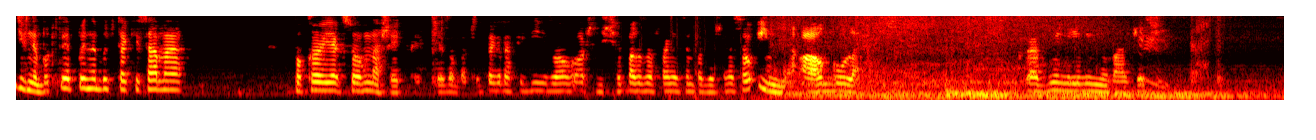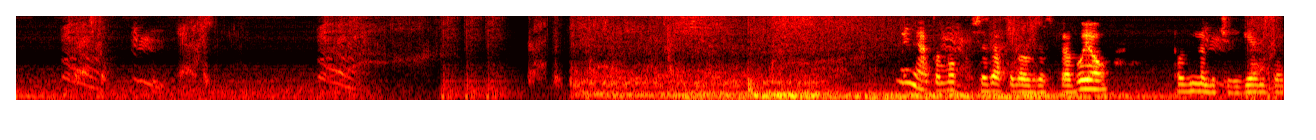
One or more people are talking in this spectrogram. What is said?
Dziwne, bo tutaj powinny być takie same pokoje, jak są w naszej krypcie. Zobaczcie, te grafiki są oczywiście bardzo fajnie sympatyczne, są inne, a ogóle. Akurat z nimi lubimy walczyć. Linie atomówki się zawsze dobrze sprawują. Powinno być ich więcej.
